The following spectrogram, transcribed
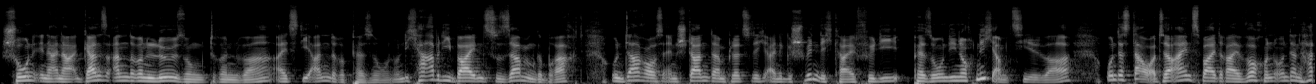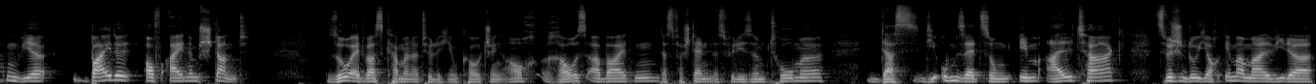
schon in einer ganz anderen Lösung drin war als die andere Person. Und ich habe die beiden zusammengebracht und daraus entstand dann plötzlich eine Geschwindigkeit für die Person, die noch nicht am Ziel war. Und das dauerte ein, zwei, drei Wochen und dann hatten wir beide auf einem Stand. So etwas kann man natürlich im Coaching auch rausarbeiten, das Verständnis für die Symptome, das, die Umsetzung im Alltag, zwischendurch auch immer mal wieder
